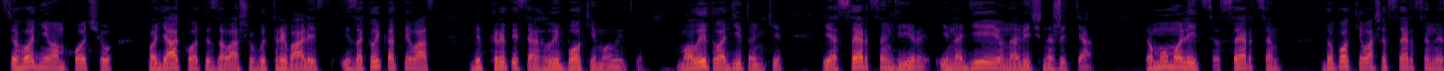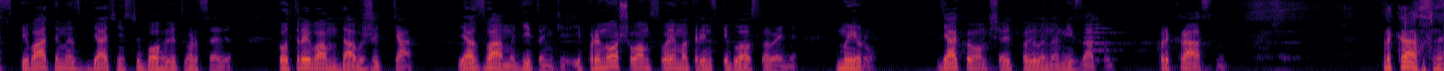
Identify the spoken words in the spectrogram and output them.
сьогодні вам хочу подякувати за вашу витривалість і закликати вас відкритися глибокій молитві. Молитва, дітоньки, є серцем віри і надією на вічне життя. Тому моліться серцем, допоки ваше серце не співатиме з вдячністю Богові Творцеві, котрий вам дав життя. Я з вами, дітоньки, і приношу вам своє материнське благословення, миру. Дякую вам, що відповіли на мій заклик. Прекрасно. Прекрасно.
